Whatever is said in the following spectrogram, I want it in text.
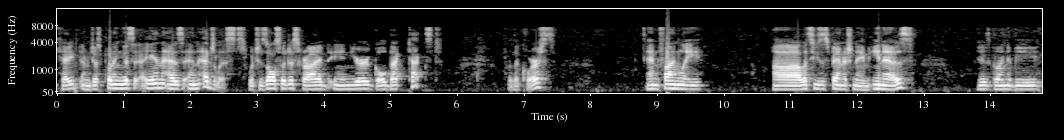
Okay, I'm just putting this in as an edge list, which is also described in your Golbeck text for the course. And finally, uh, let's use a Spanish name. Inez is going to be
